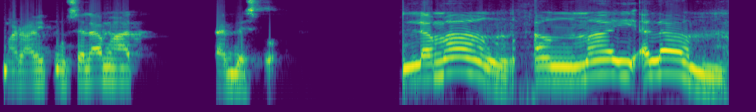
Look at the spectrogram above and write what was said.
Marami pong salamat. God bless po. Lamang ang may alam.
